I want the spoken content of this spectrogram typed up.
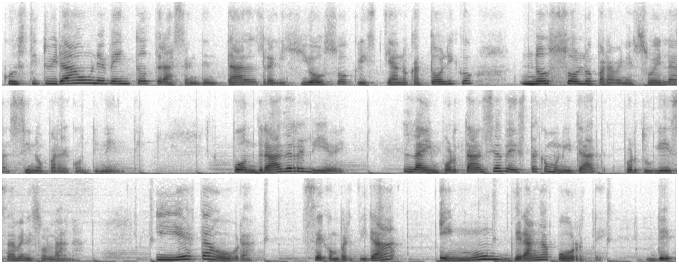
constituirá un evento trascendental religioso cristiano católico no solo para Venezuela, sino para el continente. Pondrá de relieve la importancia de esta comunidad portuguesa venezolana y esta obra se convertirá en un gran aporte de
